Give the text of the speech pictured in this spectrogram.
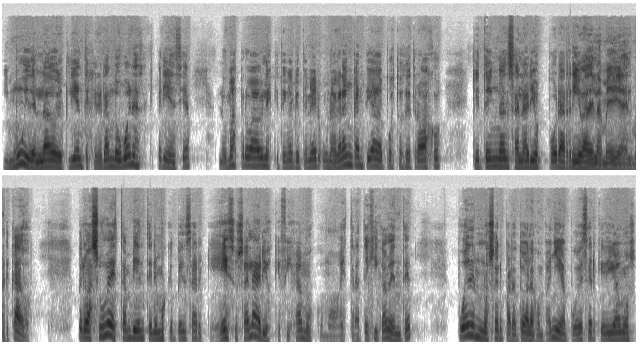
y muy del lado del cliente generando buenas experiencias, lo más probable es que tenga que tener una gran cantidad de puestos de trabajo que tengan salarios por arriba de la media del mercado. Pero a su vez también tenemos que pensar que esos salarios que fijamos como estratégicamente pueden no ser para toda la compañía. Puede ser que digamos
